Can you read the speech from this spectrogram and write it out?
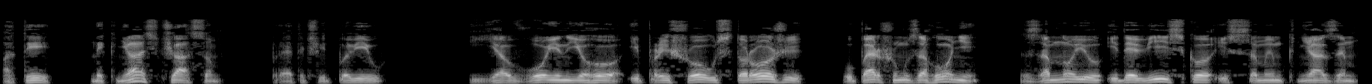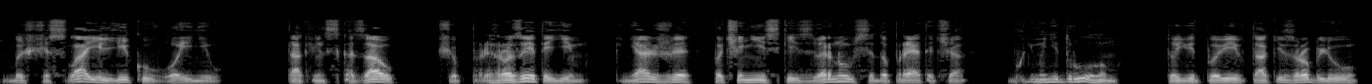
А ти не князь часом? Претич відповів Я воїн його і прийшов у сторожі у першому загоні. За мною іде військо із самим князем без числа і ліку воїнів. Так він сказав, щоб пригрозити їм. Князь же Печеніський звернувся до претича. Будь мені другом. Той відповів так і зроблю,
